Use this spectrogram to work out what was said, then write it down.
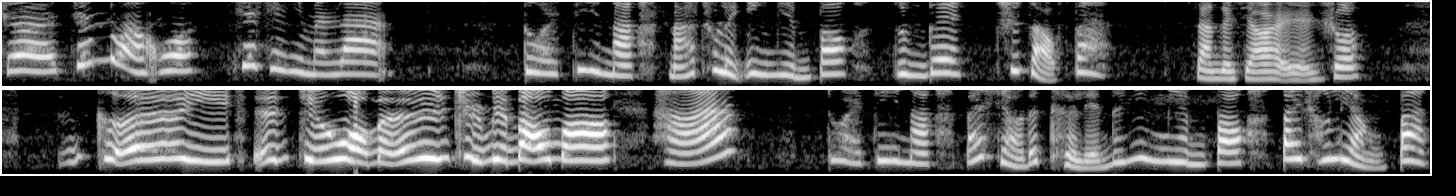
这真暖和，谢谢你们啦。’多尔蒂娜拿出了硬面包，准备吃早饭。三个小矮人说：‘可以请我们吃面包吗？’‘好啊。’多尔蒂娜把小的可怜的硬面包掰成两半，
